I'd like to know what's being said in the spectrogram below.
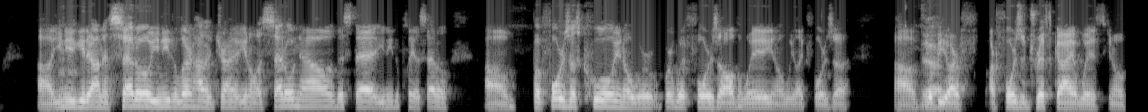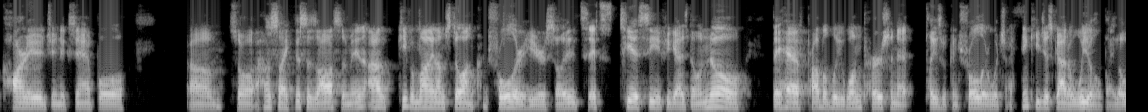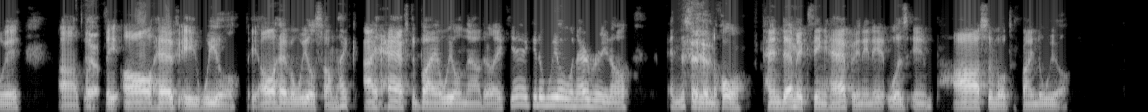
Uh, you need to get on Assetto. You need to learn how to drive, you know, Assetto now, this, that. You need to play Assetto. Um, but Forza's cool. You know, we're, we're with Forza all the way. You know, we like Forza. Uh, yeah. You'll be our our Forza Drift guy with you know Carnage and Example. Um, so I was like, this is awesome. And I'll keep in mind I'm still on controller here, so it's it's TSC. If you guys don't know, they have probably one person that plays with controller, which I think he just got a wheel, by the way. Uh, but yeah. they all have a wheel. They all have a wheel. So I'm like, I have to buy a wheel now. They're like, yeah, get a wheel whenever, you know. And this is when the whole pandemic thing happened, and it was impossible to find a wheel.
